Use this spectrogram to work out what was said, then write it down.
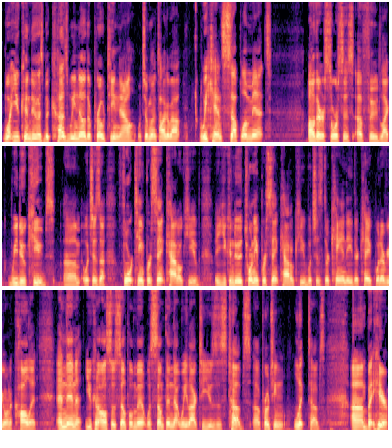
what you can do is because we know the protein now, which I'm going to talk about we can supplement other sources of food. Like we do cubes um, which is a 14% cattle cube. You can do a 20% cattle cube which is their candy their cake whatever you want to call it. And then you can also supplement with something that we like to use as tubs uh, protein lick tubs. Um, but here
